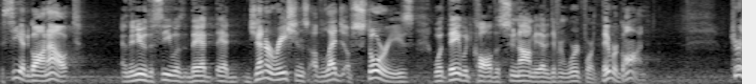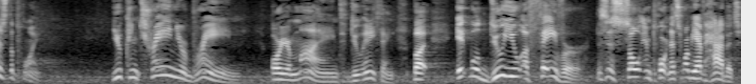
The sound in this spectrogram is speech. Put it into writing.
the sea had gone out, and they knew the sea was. They had they had generations of leg of stories, what they would call the tsunami. They had a different word for it. They were gone. Here's the point: you can train your brain or your mind to do anything, but it will do you a favor. This is so important. That's why we have habits.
